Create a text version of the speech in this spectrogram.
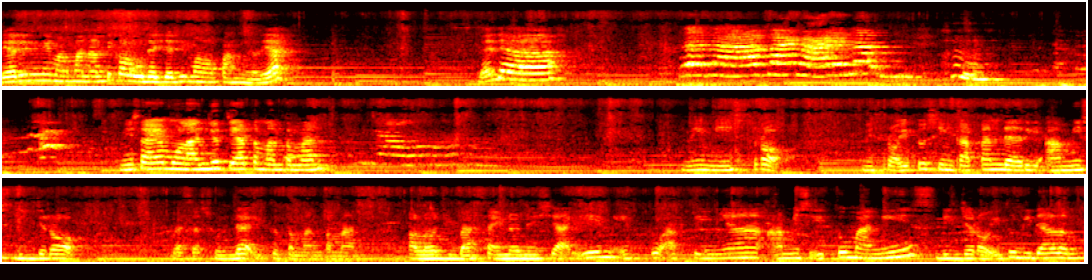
Biarin nih mama nanti kalau udah jadi mama panggil ya. Dadah. Ini saya mau lanjut ya teman-teman. Ini misro. Misro itu singkatan dari amis di jero. Bahasa Sunda itu teman-teman. Kalau di bahasa Indonesiain itu artinya amis itu manis, di jero itu di dalam.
